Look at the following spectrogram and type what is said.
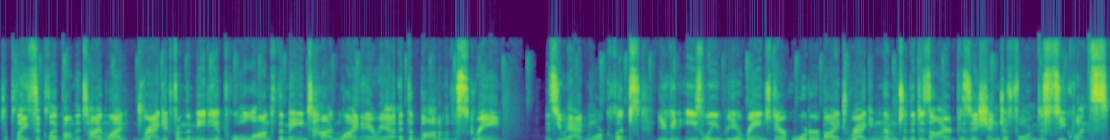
To place a clip on the timeline, drag it from the media pool onto the main timeline area at the bottom of the screen. As you add more clips, you can easily rearrange their order by dragging them to the desired position to form the sequence.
